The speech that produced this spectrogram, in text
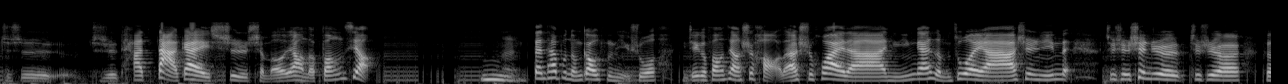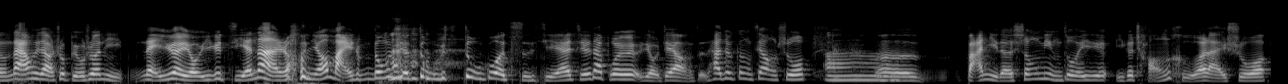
就是就是它大概是什么样的方向，嗯。嗯，但它不能告诉你说你这个方向是好的啊是坏的啊，你应该怎么做呀，甚至你哪就是甚至就是可能大家会想说，比如说你哪月有一个劫难，然后你要买什么东西 度度过此劫，其实它不会有这样子，它就更像说啊，呃。把你的生命作为一个一个长河来说，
